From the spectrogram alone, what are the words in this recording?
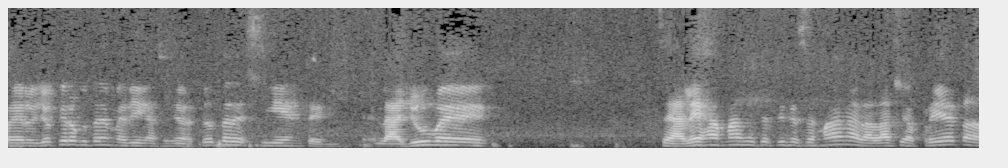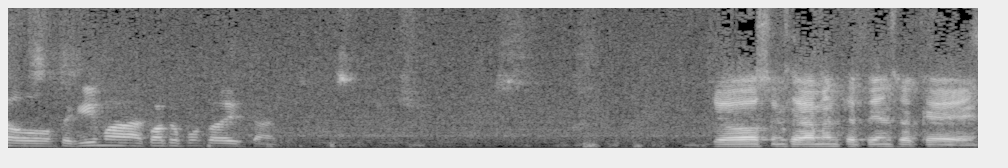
pero yo quiero que ustedes me digan, señores, ¿qué ustedes sienten? ¿La Juve se aleja más este fin de semana? ¿La Lazio aprieta o seguimos a cuatro puntos de distancia? Yo sinceramente pienso que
